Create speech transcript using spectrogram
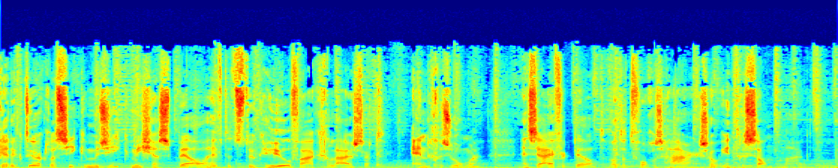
Redacteur klassieke muziek Misha Spel heeft het stuk heel vaak geluisterd en gezongen en zij vertelt wat het volgens haar zo interessant maakt.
